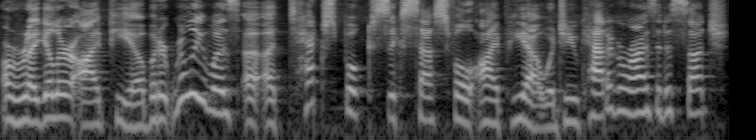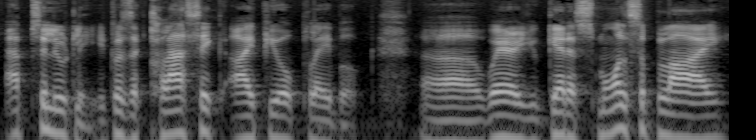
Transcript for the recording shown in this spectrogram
a regular IPO, but it really was a, a textbook successful IPO. Would you categorize it as such? Absolutely. It was a classic IPO playbook uh, where you get a small supply,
